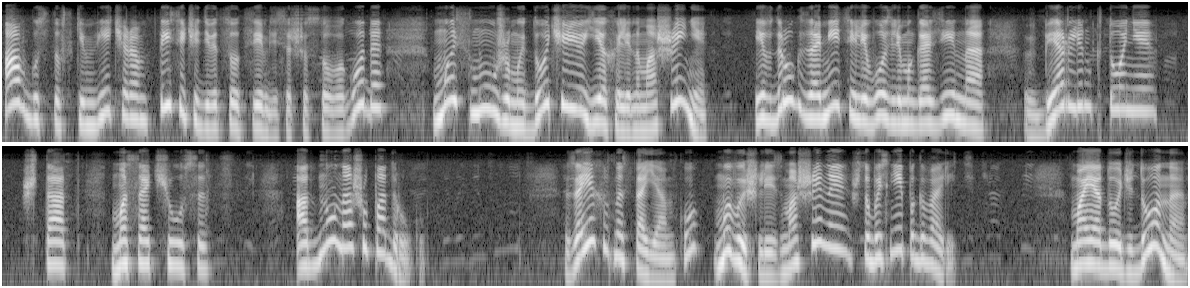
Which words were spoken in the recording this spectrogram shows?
августовским вечером 1976 года мы с мужем и дочерью ехали на машине и вдруг заметили возле магазина в Берлингтоне, штат Массачусетс, одну нашу подругу. Заехав на стоянку, мы вышли из машины, чтобы с ней поговорить. Моя дочь Дона,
